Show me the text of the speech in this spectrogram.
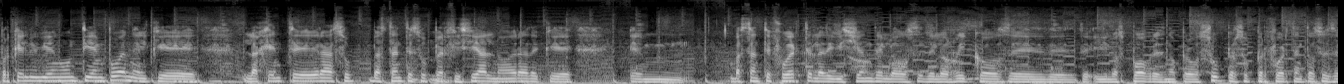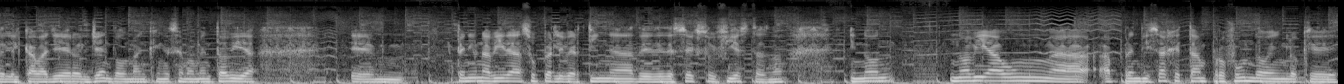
porque él vivía en un tiempo en el que la gente era bastante superficial, ¿no? Era de que em, bastante fuerte la división de los de los ricos y los pobres, ¿no? Pero súper, súper fuerte. Entonces el, caballero, el gentleman que en ese momento había, em, tenía una vida súper libertina de, sexo y fiestas, ¿no? Y no, no había un ah, aprendizaje tan profundo en lo que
